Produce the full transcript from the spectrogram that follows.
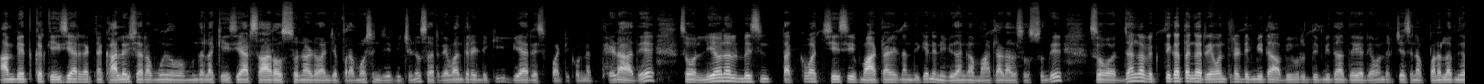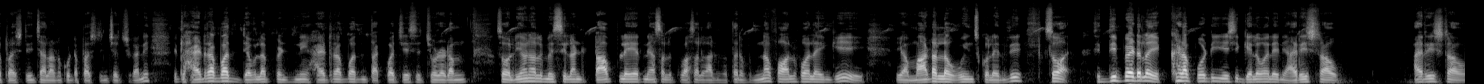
అంబేద్కర్ కేసీఆర్ కట్టిన కాళేశ్వరం ముందర ముందల కేసీఆర్ సార్ వస్తున్నాడు అని చెప్పి ప్రమోషన్ చేయించాడు సో, రేవంత్ రెడ్డికి, బీఆర్ఎస్ పార్టీకి ఉన్న తేడా అదే. సో, లియోనల్ మెస్సీని తక్కువ చేసి మాట్లాడినందుకే నేను ఈ విధంగా మాట్లాడాల్సి వస్తుంది సో, నిజంగా వ్యక్తిగతంగా రేవంత్ రెడ్డి మీద, అభివృద్ధి మీద, రేవంత్ రెడ్డి చేసిన పనుల మీద ప్రశ్నించాలనుకుంటే ప్రశ్నించొచ్చు కానీ, ఇట్లా హైదరాబాద్ డెవలప్‌మెంట్‌ని, హైదరాబాద్‌ని తక్కువ చేసి చూడడం, సో, లియోనల్ మెస్సీ లాంటి టాప్ ప్లేయర్‌ని అసలు అసలు తనకు ఉన్న ఫాల్ ఫాలోయింగ్‌కి ఇక మాటల్లో ఊహించుకోలేనిది. సో, సిద్దిపేటలో ఎక్కడ పోటీ చేసి గెలవలేని హరీష్ రావు, హరీష్ రావు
